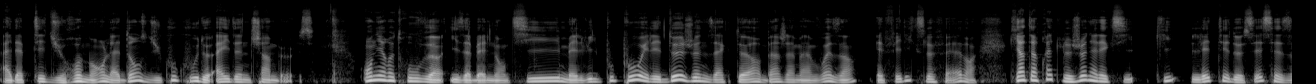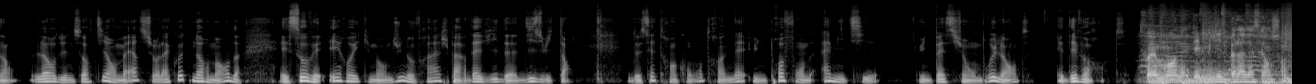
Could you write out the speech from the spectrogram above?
adapté du roman La danse du coucou de Hayden Chambers. On y retrouve Isabelle Nanty, Melville Poupeau et les deux jeunes acteurs Benjamin Voisin et Félix Lefebvre, qui interprètent le jeune Alexis, qui, l'été de ses 16 ans, lors d'une sortie en mer sur la côte normande, est sauvé héroïquement du naufrage par David, 18 ans. De cette rencontre naît une profonde amitié, une passion brûlante et dévorante. Toi et moi, on a des milliers de balades à faire ensemble.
